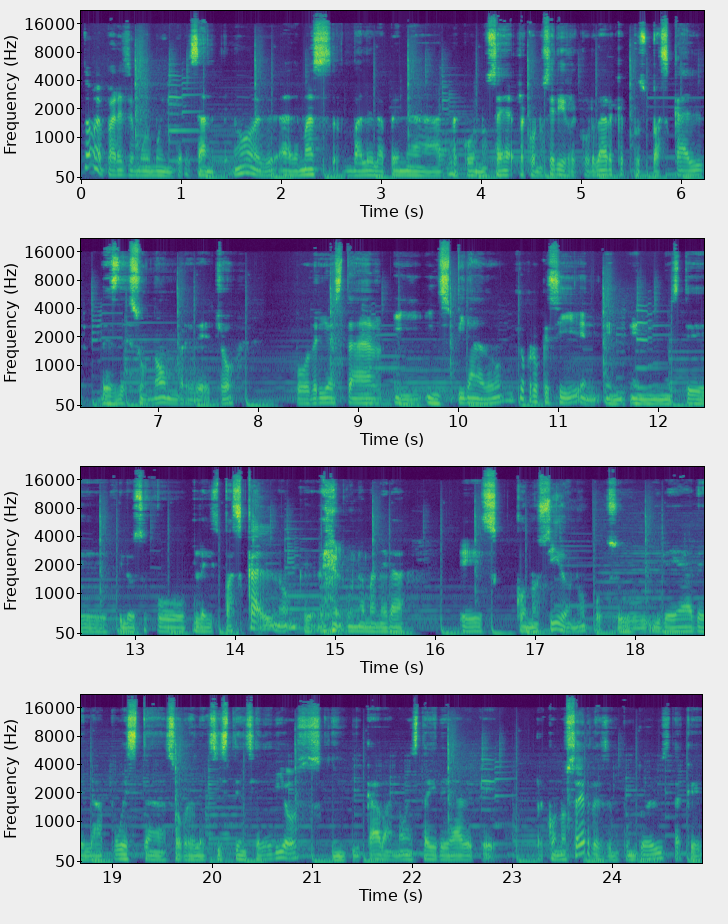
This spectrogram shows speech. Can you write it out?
Esto me parece muy, muy interesante, ¿no? Además, vale la pena reconocer, reconocer y recordar que pues Pascal, desde su nombre, de hecho, podría estar inspirado, yo creo que sí, en, este filósofo Blaise Pascal, ¿no? que de alguna manera es conocido ¿no? por su idea de la apuesta sobre la existencia de Dios, que implicaba ¿no? esta idea de que reconocer desde un punto de vista que,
